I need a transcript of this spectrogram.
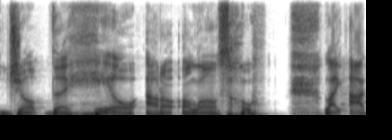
jumped the hell out of Alonso. like I,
